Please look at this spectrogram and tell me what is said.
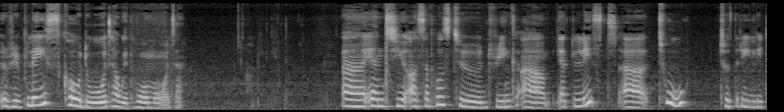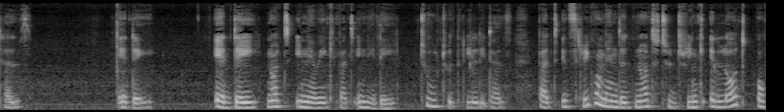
replace cold water with warm water. Uh, and you are supposed to drink uh, at least uh, two to three liters a day. A day, not in a week, but in a day. Two to three liters. But it's recommended not to drink a lot of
